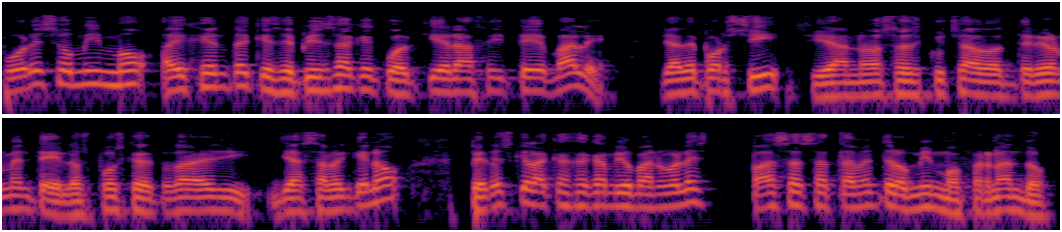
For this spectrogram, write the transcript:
Por eso mismo hay gente que se piensa que cualquier aceite vale. Ya de por sí, si ya nos has escuchado anteriormente los podcasts de Total Energy, ya saben que no, pero es que la caja de cambios manuales pasa exactamente lo mismo, Fernando.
